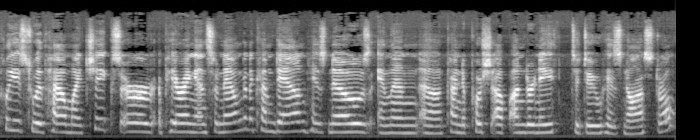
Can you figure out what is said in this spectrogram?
pleased with how my cheeks are appearing and so now I'm going to come down his nose and then uh, kind of push up underneath to do his nostril.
